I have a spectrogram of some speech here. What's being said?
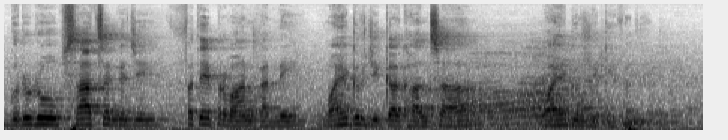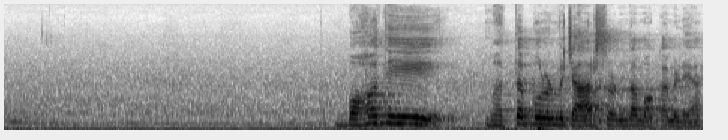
ਗੁਰੂ ਰੂਪ ਸਾਧ ਸੰਗਤ ਜੀ ਫਤਿਹ ਪ੍ਰਵਾਨ ਕਰਨੀ। ਵਾਹਿਗੁਰੂ ਜੀ ਕਾ ਖਾਲਸਾ, ਵਾਹਿਗੁਰੂ ਜੀ ਕੀ ਫਤਿਹ। ਬਹੁਤ ਹੀ ਮਹੱਤਵਪੂਰਨ ਵਿਚਾਰ ਸੁਣਨ ਦਾ ਮੌਕਾ ਮਿਲਿਆ।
